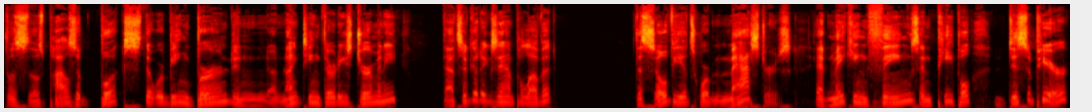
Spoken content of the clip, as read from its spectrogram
those those piles of books that were being burned in 1930s uh, Germany. That's a good example of it. The Soviets were masters at making things and people disappear,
